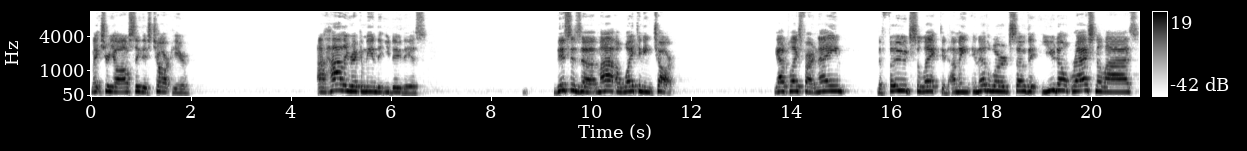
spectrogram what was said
Make sure y'all all see this chart here. I highly recommend that you do this. This is uh, my awakening chart. Got a place for our name, the food selected. I mean, in other words, so that you don't rationalize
